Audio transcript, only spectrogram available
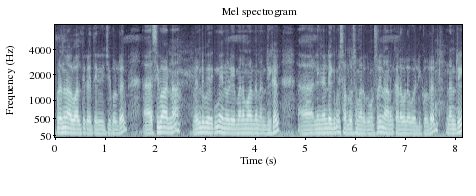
பிறந்தநாள் வாழ்த்துக்களை தெரிவித்துக் கொள்கிறேன். சிவாண்ணா ரெண்டு பேருக்குமே என்னுடைய மனமார்ந்த நன்றிகள். நீங்கள் என்றைக்குமே சந்தோஷமாக இருக்கணும்னு சொல்லி நானும் கடவுளை வேண்டிக் கொள்கிறேன். நன்றி.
